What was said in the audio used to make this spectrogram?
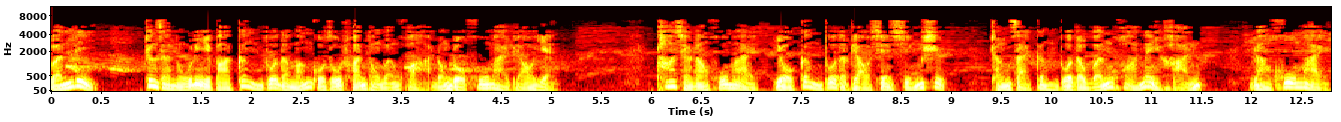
文丽正在努力把更多的蒙古族传统文化融入呼麦表演，他想让呼麦有更多的表现形式，承载更多的文化内涵，让呼麦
